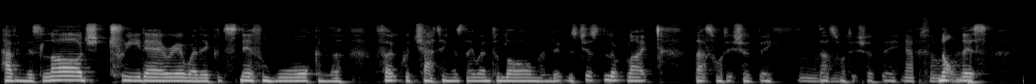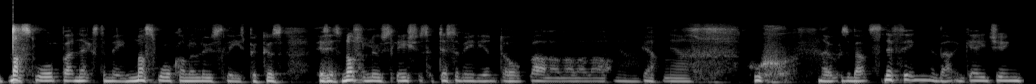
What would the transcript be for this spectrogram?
having this large treed area where they could sniff and walk and the folk were chatting as they went along and it was just looked like that's what it should be that's Mhm. what it should be Absolutely. not this must walk but next to me must walk on a loose leash because if it's not a loose leash it's a disobedient dog blah blah blah blah blah Yeah. Yeah. Yeah. No it was about sniffing about engaging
